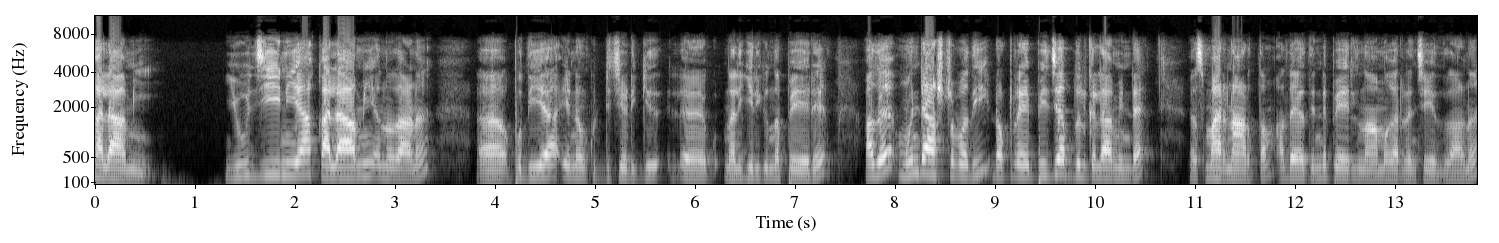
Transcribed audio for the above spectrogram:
കലാമി. യൂജീനിയ കലാമി എന്നതാണ് പുതിയ ഇനം കുറ്റിച്ചെടിക്ക് നൽകിയിരിക്കുന്ന പേര്. അത് മുൻ രാഷ്ട്രപതി doctor A P J Abdul കലാമിന്റെ സ്മരണാർത്ഥം അദ്ദേഹത്തിന്റെ പേരിൽ നാമകരണം ചെയ്തതാണ്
